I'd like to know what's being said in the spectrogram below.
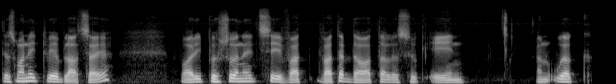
Dis maar net twee bladsye waar die persoon net sê wat watter data hulle soek en dan ook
